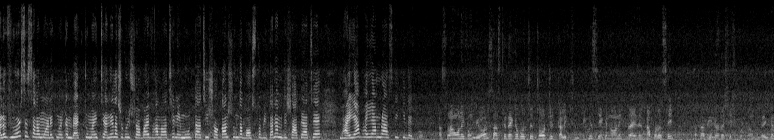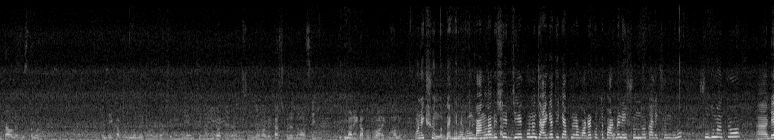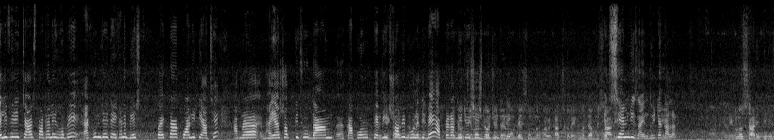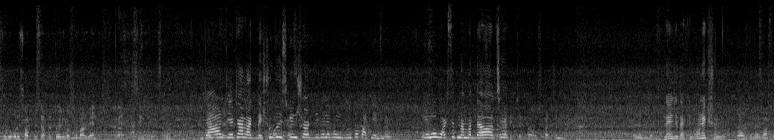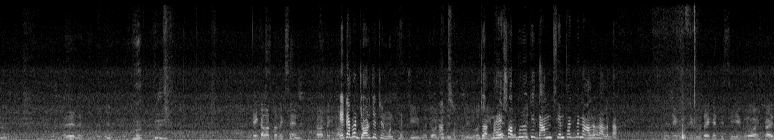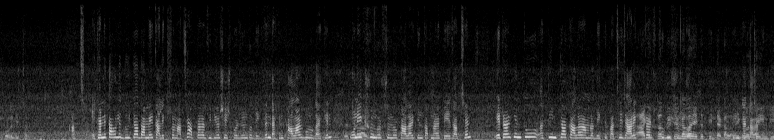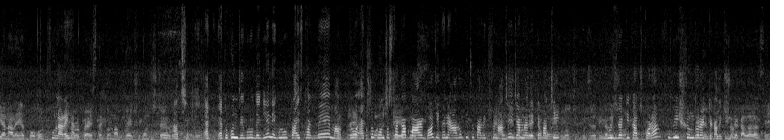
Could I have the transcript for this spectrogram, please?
Hello viewers আসসালামু আলাইকুম welcome back to my channel. আশা করি সবাই ভালো আছেন। এই মুহূর্তে আছি সকাল সন্ধ্যা বস্ত্র বিতানে আমাদের সাথে আছে ভাইয়া। ভাইয়া আমরা আজকে কি দেখব? আসসালামু আলাইকুম ভিউয়ার্স। আজকে দেখাবো হচ্ছে জর্জেট কালেকশন ঠিক আছে? এখানে অনেক প্রাইজের কাপড় আছে। আপনার ভিডিওটা শেষ পর্যন্ত দেখবেন তাহলে বুঝতে পারবেন। তো যে কাপড়গুলো দেখেন ওগুলো হচ্ছে ইন্ডিয়ান চিনন জর্জেটের খুব সুন্দরভাবে কাজ করে দেওয়া আছে। কারণ এই কাপড়গুলো অনেক ভালো। অনেক সুন্দর দেখেন। এবং বাংলাদেশের যে কোনো জায়গা থেকে আপনারা অর্ডার করতে পারবেন এই সুন্দর কালেকশনগুলো। শুধুমাত্র ডেলিভারি চার্জ পাঠালেই হবে। এখন যেটা এখানে বেশ কয়েকটা কোয়ালিটি আছে আপনারা ভাইয়া সব কিছু দাম কাপড় ফেব্রিক সবই বলে দিবে আপনারা ভিডিও শেষ পর্যন্ত দেখবেন। সুন্দরভাবে কাজ করে এগুলোতে আপনি শাড়ি সেম ডিজাইন দুইটা কালার এগুলো শাড়ি থেকে শুরু করে সব কিছু আপনি তৈরি করতে পারবেন। যার যেটা লাগবে শুধু স্ক্রিনশট দিবেন এবং দ্রুত পাঠিয়ে দিবেন। এমও হোয়াটসঅ্যাপ নাম্বার দেওয়া আছে দেখছেন তো হুঁশ পাচ্ছেন না এই যে দেখেন অনেক সুন্দর। দশ দিনের পার্সেল এই দেখেন। এই কালারটা দেখছেন? কালারটা কিন্তু এটা আবার জর্জেটের মধ্যে। জি এগুলো জর্জেটের আচ্ছা। এগুলো ভাইয়া সবগুলো কি দাম সেম থাকবে না আলাদা আলাদা? যেগুলো যেগুলো দেখাইতেছি এগুলো আমি প্রাইস বলে দিচ্ছি আচ্ছা এখানে তাহলে দুইটা দামের কালেকশন আছে। আপনারা ভিডিও শেষ পর্যন্ত দেখবেন। দেখেন কালারগুলো দেখেন। অনেক সুন্দর সুন্দর কালার কিন্তু আপনারা পেয়ে যাচ্ছেন। এটার কিন্তু তিনটা কালার আমরা দেখতে পাচ্ছি যার একটা খুবই সুন্দর। এটা তিনটা কালার তিনটা হচ্ছে ইন্ডিয়ান আড়াই হাত বহর। ফুল আড়াই হাত। প্রাইস থাকবে মাত্র 150 টাকা আচ্ছা এতক্ষণ যেগুলো দেখলেন এগুলোর প্রাইস থাকবে মাত্র মাত্র একশো 150 পঞ্চাশ টাকা পার গজ। এখানে আরও কিছু কালেকশন আছে যে আমরা দেখতে পাচ্ছি গুজরাটি কাজ করা খুবই সুন্দর একটা কালেকশন তিনটা কালার আছে।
